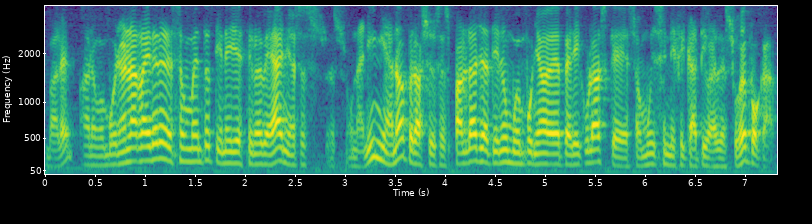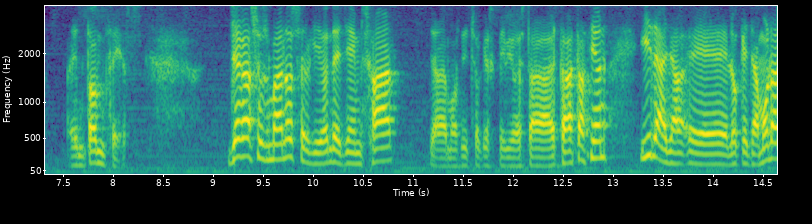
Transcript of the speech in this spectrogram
¿vale? Ahora, Winona Ryder en ese momento tiene 19 años, es, es una niña, ¿no? Pero a sus espaldas ya tiene un buen puñado de películas que son muy significativas de su época. Entonces, llega a sus manos el guion de James Hart, ya hemos dicho que escribió esta, esta adaptación, y la- eh, lo que llamó la,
